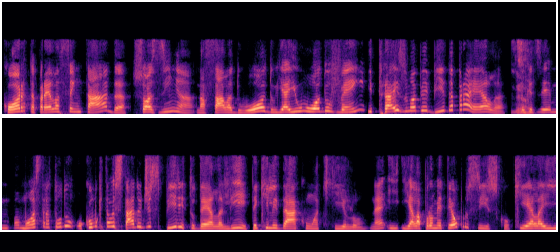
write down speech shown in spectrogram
corta pra ela sentada, sozinha, na sala do Odo, e aí o Odo vem e traz uma bebida pra ela. É. Então, quer dizer, mostra todo o- como que tá o estado de espírito dela ali, ter que lidar com aquilo, né? E, e ela prometeu pro Cisco que ela iria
